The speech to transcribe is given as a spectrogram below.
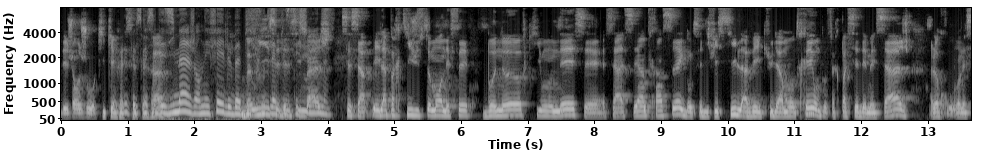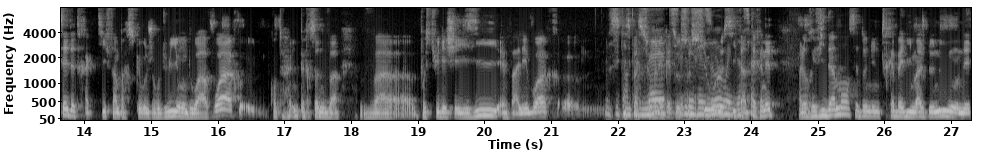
des gens jouent au kicker, etc. C'est des images, en effet, le baby bah oui, c'est des images, c'est ça. Et la partie, justement, en effet, bonheur, qui on est, c'est assez intrinsèque, donc c'est difficile à véhiculer, à montrer. On peut faire passer des messages. Alors on essaie d'être actif hein, parce qu'aujourd'hui on doit avoir, euh, quand une personne va, va postuler chez Easy, elle va aller voir euh, le ce qui se passe sur les réseaux sociaux, le site internet. Alors évidemment, ça donne une très belle image de nous. On est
